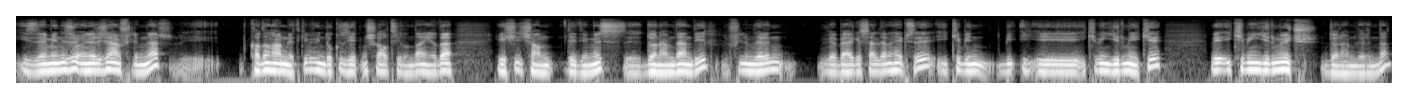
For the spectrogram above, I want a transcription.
izlemenizi önereceğim filmler e, Kadın Hamlet gibi 1976 yılından ya da Yeşilçam dediğimiz e, dönemden değil. Filmlerin ve belgesellerin hepsi 2000, 2022 ve 2023 dönemlerinden.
